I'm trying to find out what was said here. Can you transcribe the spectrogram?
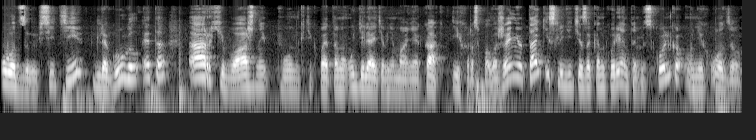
отзывы в сети для Google это архиважный пунктик, поэтому уделяйте внимание как их расположению, так и следите за конкурентами, сколько у них отзывов.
